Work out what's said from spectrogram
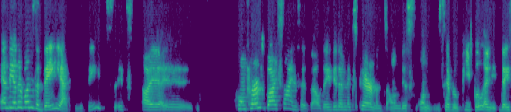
And the other one is a daily activity. It's it's uh, confirmed by science as well. They did an experiment on this on several people, and they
